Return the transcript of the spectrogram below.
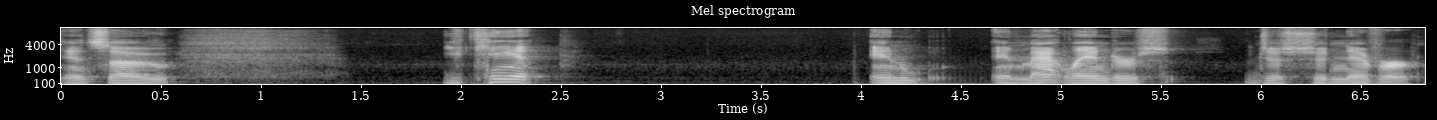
And so you can't and and Matt Landers just should never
